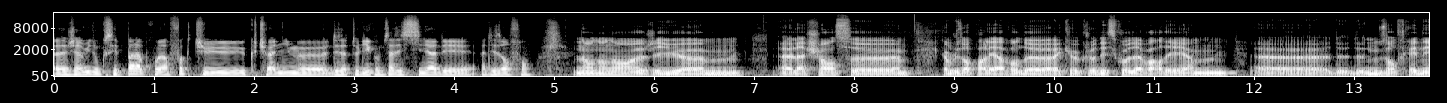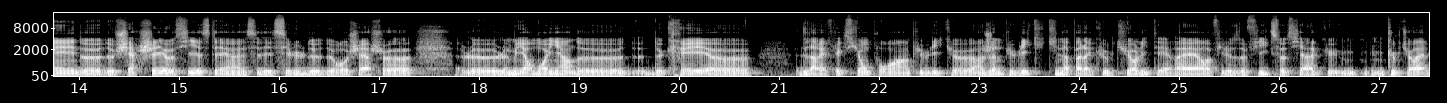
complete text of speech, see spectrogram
Euh, Jérémy, donc c'est pas la première fois que tu, que tu animes euh, des ateliers comme ça destinés à des, à des enfants. Non, non, non, euh, j'ai eu la chance, comme je vous en parlais avant avec Claude Esco, d'avoir des, de, de nous entraîner, de, chercher aussi. C'est des cellules de, recherche, euh, le, le meilleur moyen de, de, créer euh, de la réflexion pour un public, euh, un jeune public qui n'a pas la culture littéraire, philosophique, sociale, cu- culturelle,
